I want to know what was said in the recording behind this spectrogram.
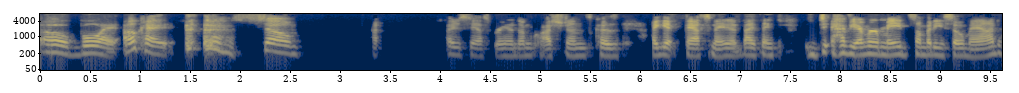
Oh boy. Okay. so I just ask random questions because I get fascinated by things. have you ever made somebody so mad?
